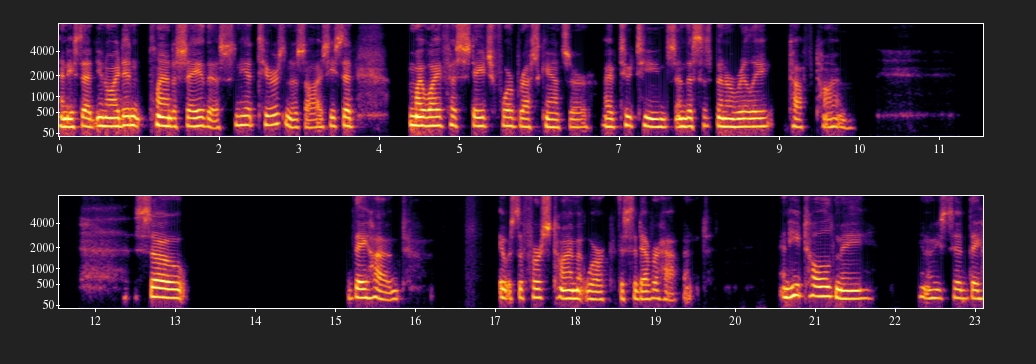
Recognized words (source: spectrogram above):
And he said, You know, I didn't plan to say this. And he had tears in his eyes. He said, My wife has stage four breast cancer. I have two teens, and this has been a really tough time. So they hugged. It was the first time at work this had ever happened. And he told me, you know, he said they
